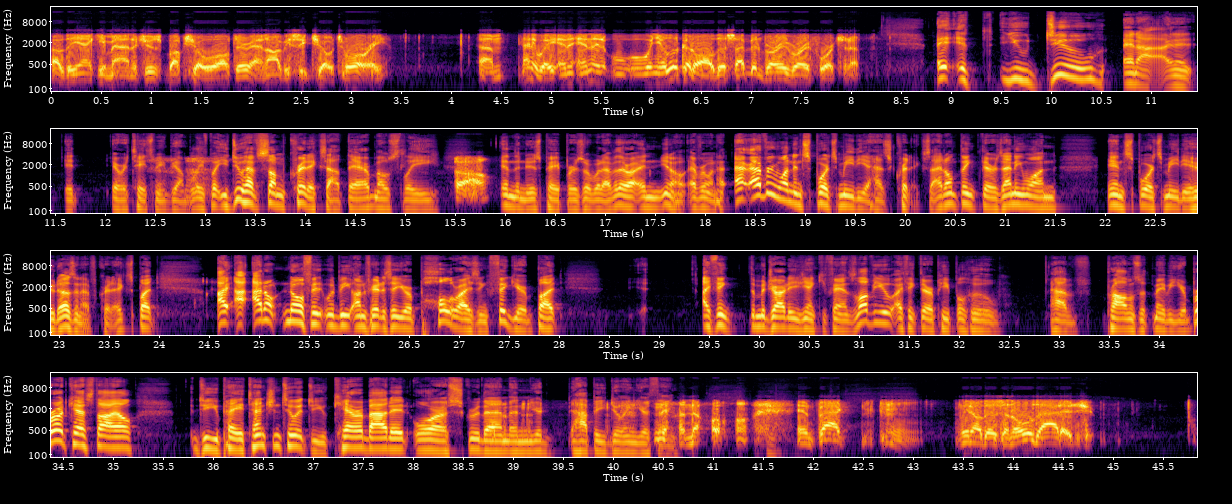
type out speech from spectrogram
of the Yankee managers, Buck Showalter and obviously Joe Torre. Um, anyway, and and it, when you look at all this, I've been very very fortunate. It, it you do, and I and it, it irritates me beyond belief, but you do have some critics out there, mostly Uh-huh. in the newspapers or whatever. There are, and you know, everyone ha- everyone in sports media has critics. I don't think there's anyone in sports media who doesn't have critics, but. I, I- I don't know if it would be unfair to say you're a polarizing figure, but I think the majority of Yankee fans love you. I think there are people who have problems with maybe your broadcast style. Do you pay attention to it? Do you care about it, or screw them and you're happy doing your thing? No. In fact, you know, there's an old adage,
